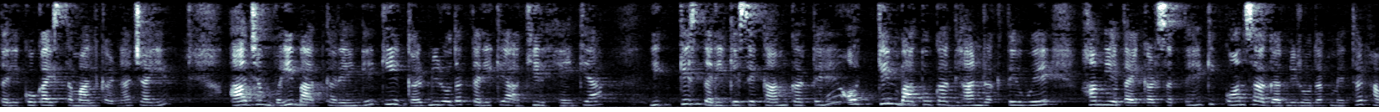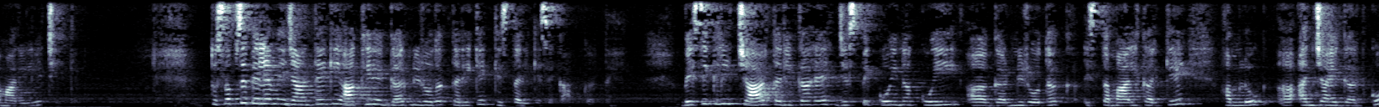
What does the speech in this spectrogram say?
तरीकों का इस्तेमाल करना चाहिए। आज हम वही बात करेंगे कि ये गर्भ निरोधक तरीके आखिर हैं क्या? ये किस तरीके से काम करते हैं और किन बातों का ध्यान रखते हुए हम ये तय कर सकते हैं कि कौन सा गर्भ निरोधक मेथड हमारे लिए ठीक है। तो सबसे पहले हम ये जानते हैं कि आखिर ये गर्भ निरोधक तरीके किस तरीके से काम बेसिकली चार तरीका है जिसपे कोई ना कोई गर्भ निरोधक इस्तेमाल करके हम लोग अनचाहे गर्भ को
